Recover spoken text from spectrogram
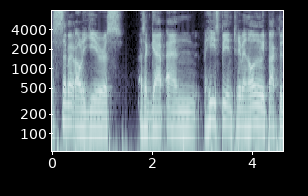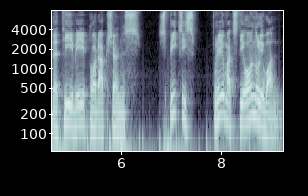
several years as a gap and he's been driven only back to the TV productions. Spitz is pretty much the only one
